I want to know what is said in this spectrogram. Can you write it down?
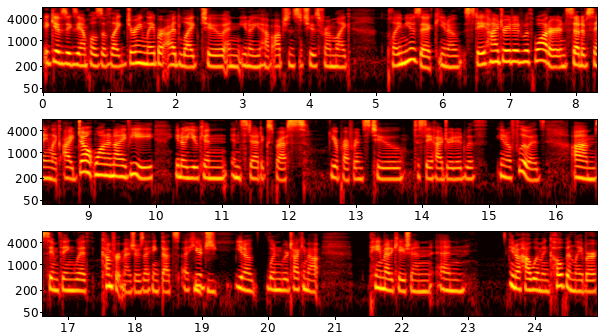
it gives examples of like during labor I'd like to and you know you have options to choose from like play music, you know, stay hydrated with water instead of saying like I don't want an IV, you know, you can instead express your preference to to stay hydrated with you know fluids. Um, same thing with comfort measures. I think that's a huge mm-hmm. you know when we're talking about pain medication and you know how women cope in labor.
